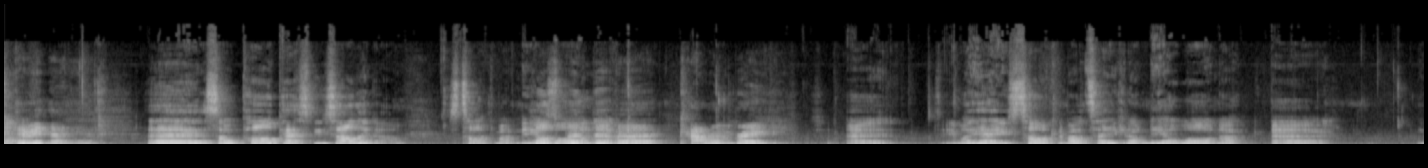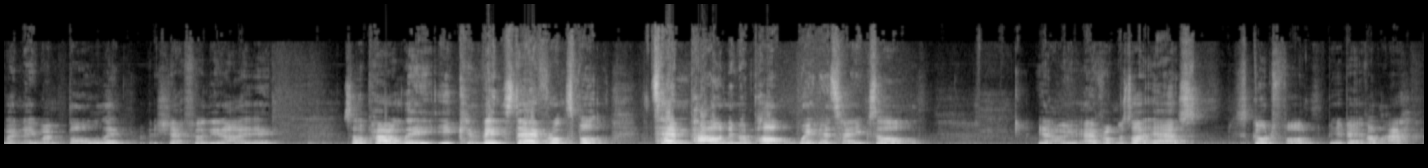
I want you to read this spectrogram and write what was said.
Let's do it then, yeah. Uh, so Paul Peschisolido is talking about Neil Husband Warnock. of uh, Karren Brady. uh, well, yeah, he's talking about taking on Neil Warnock uh, when they went bowling at Sheffield United. So apparently he convinced everyone to put ten pound in a pot, winner takes all. You know, everyone was like, "Yeah, it's, it's good fun, be a bit of a laugh."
